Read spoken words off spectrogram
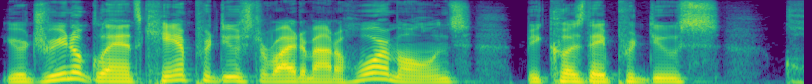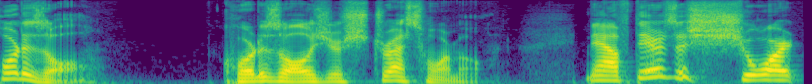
your adrenal glands can't produce the right amount of hormones because they produce cortisol. Cortisol is your stress hormone. Now, if there's a short,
